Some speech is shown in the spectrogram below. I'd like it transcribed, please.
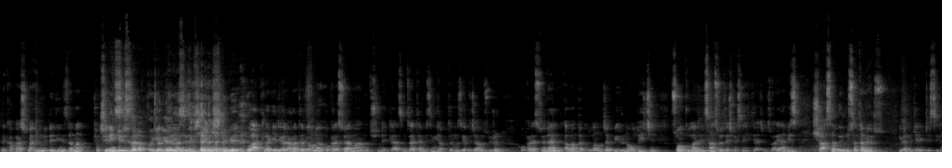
Yani kapı açma ürünü dediğiniz zaman çok Çilingirciler akla çok geliyor gereksiz bir şeymiş gibi bu akla geliyor ama tabii onu operasyonel manada düşünmek lazım. Zaten bizim yaptığımız, yapacağımız ürün operasyonel alanda kullanılacak bir ürün olduğu için son kullanıcı lisans sözleşmesine ihtiyacımız var. Yani biz şahsa bu ürünü satamıyoruz güvenlik gerekçesiyle.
